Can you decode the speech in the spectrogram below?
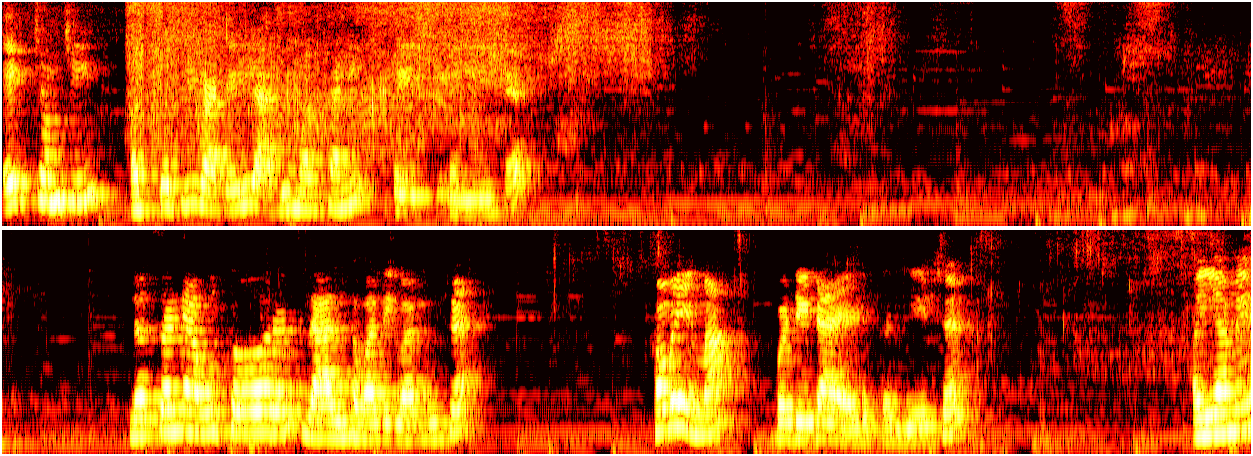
એક ચમચી અધકચરી વાટેલી આદુ મરચાની પેસ્ટ લઈએ છે. લસણને આવું સરસ લાલ થવા દેવાનું છે. હવે એમાં બટેટા એડ કરીએ છે. અહીંયા મેં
